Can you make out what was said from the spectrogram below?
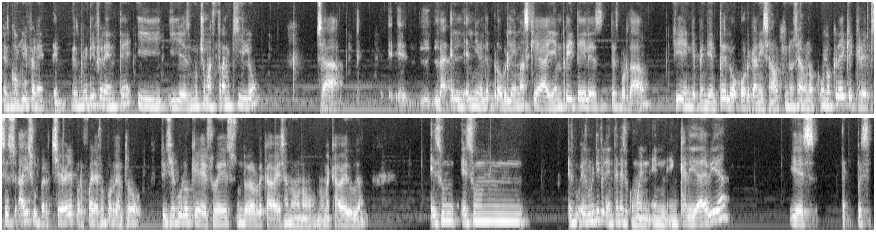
Es muy diferente, es muy diferente y, y, es mucho más tranquilo. O sea, eh, el, el, nivel de problemas que hay en retail es desbordado. Sí, independiente de lo organizado que uno sea, uno, uno cree que Krebs es ay, súper chévere por fuera, eso por dentro, estoy seguro que eso es un dolor de cabeza, no, no, no me cabe duda. Es un, es un, es, es muy diferente en eso, como en, en, en, calidad de vida, y es, pues,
